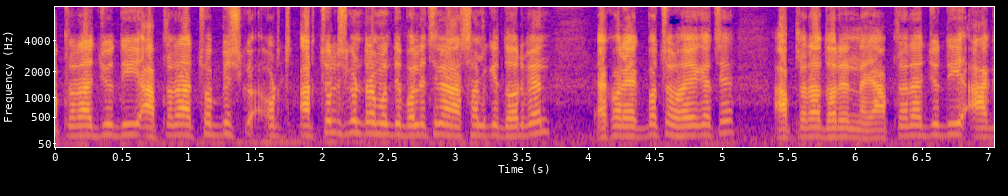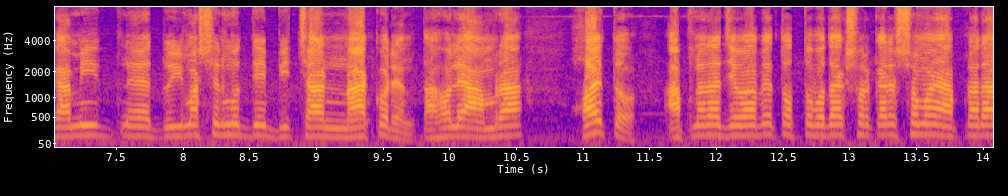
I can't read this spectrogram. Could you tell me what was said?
আপনারা যদি, আপনারা চব্বিশ আটচল্লিশ ঘণ্টার মধ্যে বলেছিলেন আসামিকে ধরবেন, এখন এক বছর হয়ে গেছে, আপনারা ধরেন নাই। আপনারা যদি আগামী দুই মাসের মধ্যে বিচার না করেন, তাহলে আমরা হয়তো আপনারা যেভাবে তত্ত্বাবধায়ক সরকারের সময় আপনারা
